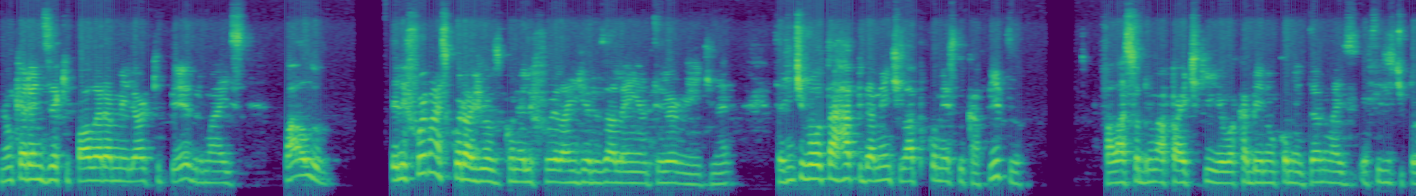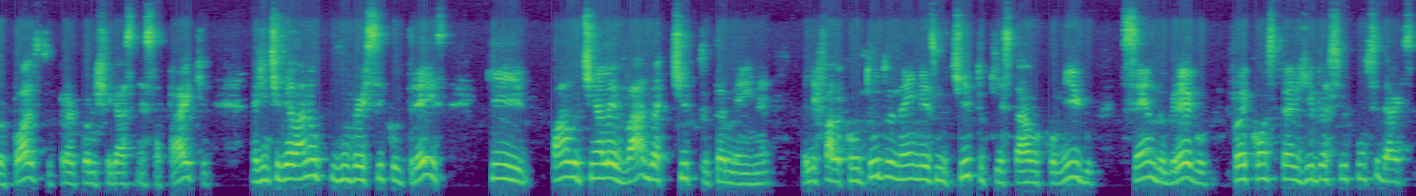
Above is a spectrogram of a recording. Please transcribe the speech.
Não querendo dizer que Paulo era melhor que Pedro, mas Paulo, ele foi mais corajoso quando ele foi lá em Jerusalém anteriormente, né? Se a gente voltar rapidamente lá para o começo do capítulo, falar sobre uma parte que eu acabei não comentando, mas eu fiz de propósito para quando chegasse nessa parte, a gente vê lá no, no versículo 3 que Paulo tinha levado a Tito também, né? Ele fala, contudo, nem mesmo Tito, que estava comigo, sendo grego, foi constrangido a circuncidar-se.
